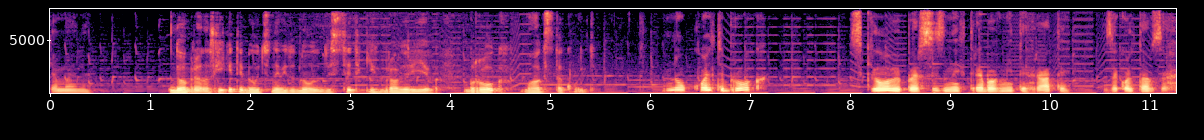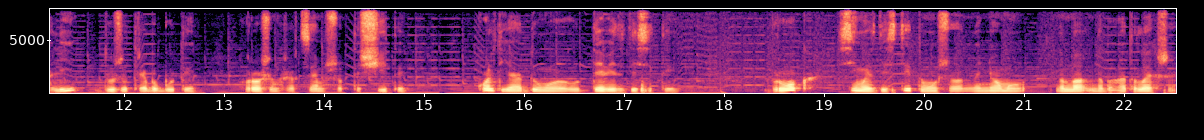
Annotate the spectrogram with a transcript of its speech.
для мене. Добре, а наскільки ти би оцінив від 1 до 10 таких бравлерів, як Брок, Макс та Кольт? Ну, Кольт і Брок, скілові перси, з них треба вміти грати. За Кольта взагалі дуже треба бути хорошим гравцем, щоб тащити. Кольт, я думаю, 9 з 10. Брок 7 з 10, тому що на ньому нам набагато легше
